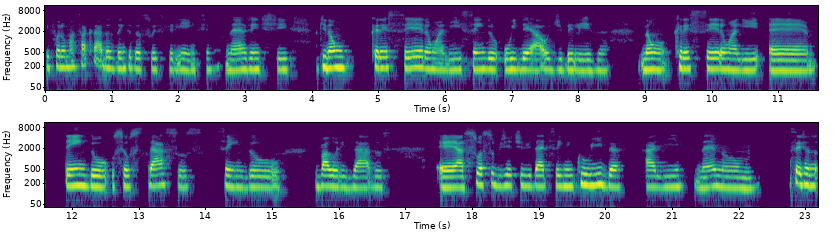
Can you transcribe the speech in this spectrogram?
que foram massacradas dentro da sua experiência, né? A gente que não cresceram ali sendo o ideal de beleza, não cresceram ali é, tendo os seus traços sendo valorizados, é, a sua subjetividade sendo incluída ali, né, no, seja no,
